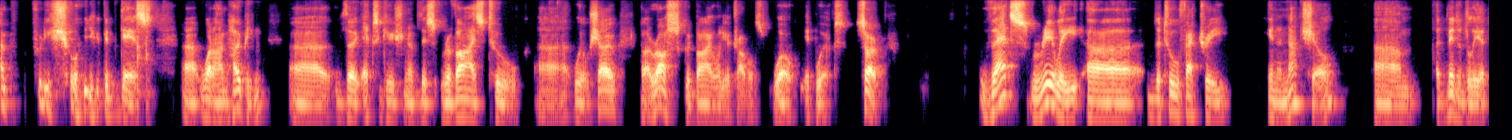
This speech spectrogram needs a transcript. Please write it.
I'm pretty sure you could guess uh, what I'm hoping uh, the execution of this revised tool uh, will show. Hello, Ross, goodbye, all your troubles. Whoa, it works. So that's really uh, the tool factory in a nutshell um, admittedly an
